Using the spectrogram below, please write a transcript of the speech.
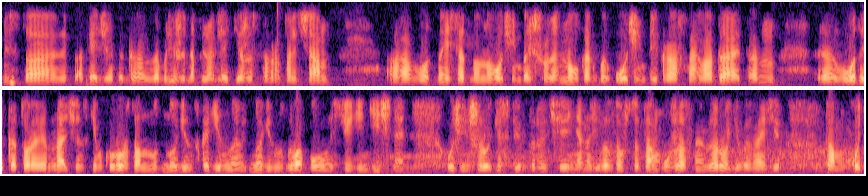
места. Опять же, это гораздо ближе, например, для тех же ставропольчан. А, вот, но есть одно но очень большое но, как бы очень прекрасная вода. Это воды, которые Нальчинским курортом Ногинск-1, Ногинск-2 полностью идентичны, очень широкий спектр лечения. Но дело в том, что там ужасные дороги, вы знаете, там хоть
